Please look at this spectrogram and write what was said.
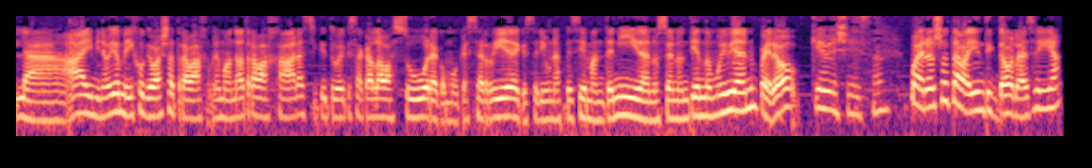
la ay mi novio me dijo que vaya a trabajar me mandó a trabajar así que tuve que sacar la basura como que se ríe de que sería una especie de mantenida no sé no entiendo muy bien pero Qué belleza. bueno, yo estaba ahí en TikTok, la seguía,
